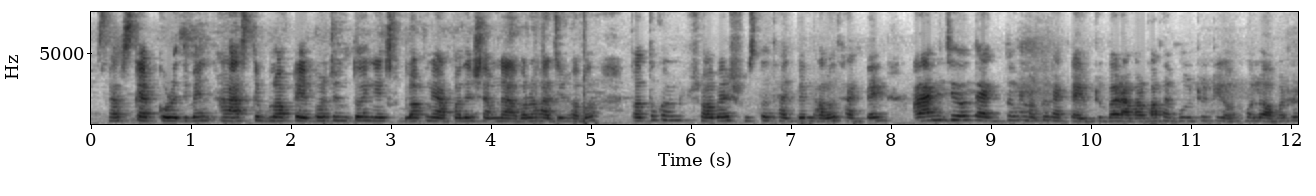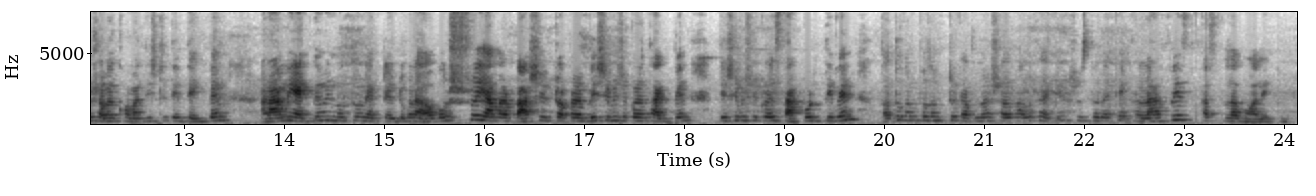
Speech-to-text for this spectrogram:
সাবস্ক্রাইব করে দিবেন। আর আজকের ব্লগটা এই পর্যন্তই। নেক্সট ব্লগ নিয়ে আপনাদের সামনে আবারও হাজির হব। ততক্ষণ সবাই সুস্থ থাকবেন, ভালো থাকবেন। আর আমি যেহেতু একদমই নতুন একটা ইউটিউবার, আমার কথা ভুল ত্রুটি হলে অবশ্যই সবাই ক্ষমা দৃষ্টিতে দেখবেন। আর আমি একদমই নতুন একটা ইউটিউবার, অবশ্যই আমার পাশে একটু আপনারা বেশি বেশি করে থাকবেন, বেশি বেশি করে সাপোর্ট দিবেন। ততক্ষণ পর্যন্ত আপনারা সবাই ভালো থাকেন, সুস্থ থাকেন। আল্লাহ হাফিজ। আসসালামু আলাইকুম।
